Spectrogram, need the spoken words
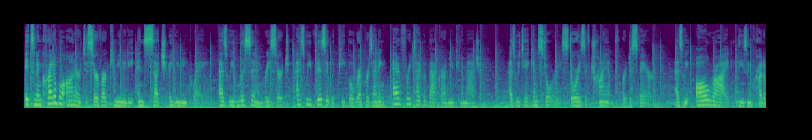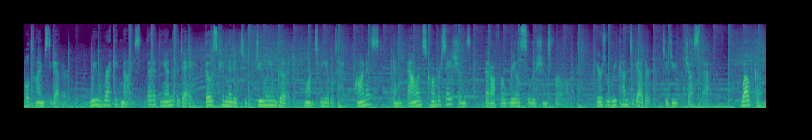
It's an incredible honor to serve our community in such a unique way as we listen and research, as we visit with people representing every type of background you can imagine, as we take in stories, stories of triumph or despair as we all ride these incredible times together, we recognize that at the end of the day, those committed to doing good want to be able to have honest and balanced conversations that offer real solutions for all. Here's where we come together to do just that. Welcome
